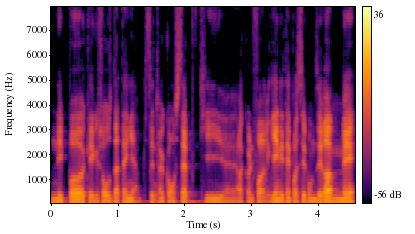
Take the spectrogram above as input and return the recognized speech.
n'est pas quelque chose d'atteignable. C'est un concept qui, euh, encore une fois, rien n'est impossible, on me dira, mais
